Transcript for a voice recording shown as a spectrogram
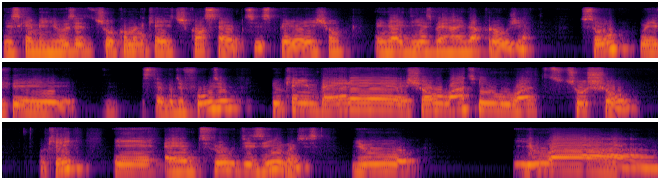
this can be used to communicate concepts, inspiration, and ideas behind a project. So, with uh, Stable Diffusion, you can better show what you want to show. Okay? And, and through these images, you you are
